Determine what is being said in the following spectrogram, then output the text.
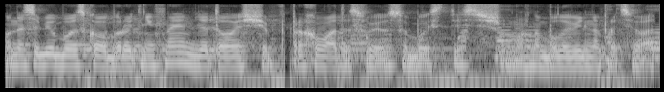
вони собі обов'язково беруть нікнейм для того, щоб приховати свою особистість, щоб можна було вільно працювати.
